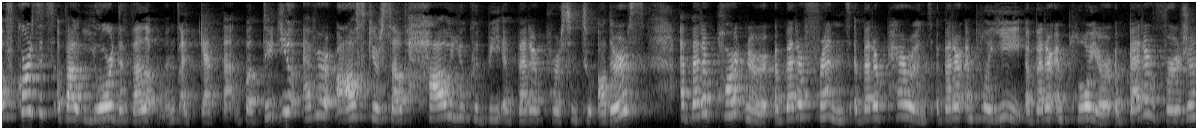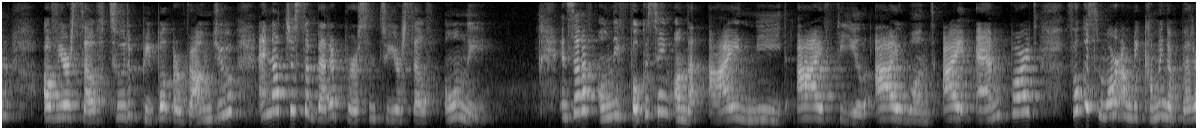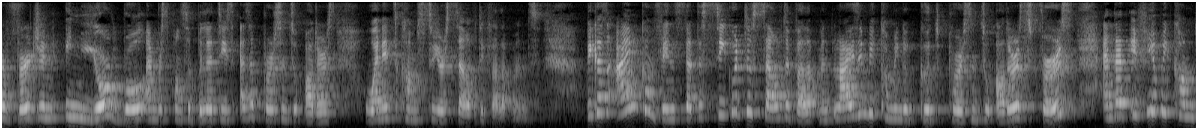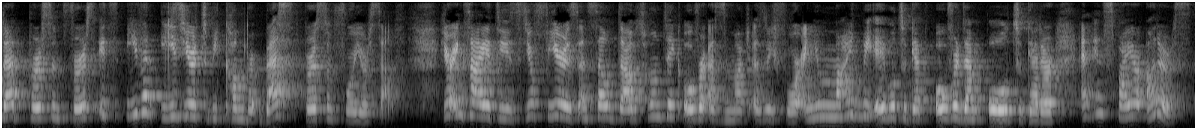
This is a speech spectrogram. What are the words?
Of course, it's about your development, I get that, but did you ever ask yourself how you could be a better person to others? A better partner, a better friend, a better parent, a better employee, a better employer, a better version of yourself to the people around you, and not just a better person to yourself only. Instead of only focusing on the I need, I feel, I want, I am part, focus more on becoming a better version in your role and responsibilities as a person to others when it comes to your self-development. Because I'm convinced that the secret to self-development lies in becoming a good person to others first and that if you become that person first, it's even easier to become the best person for yourself. Your anxieties, your fears and self-doubts won't take over as much as before and you might be able to get over them all together and inspire others.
